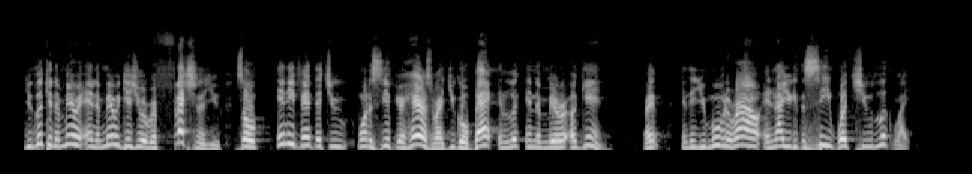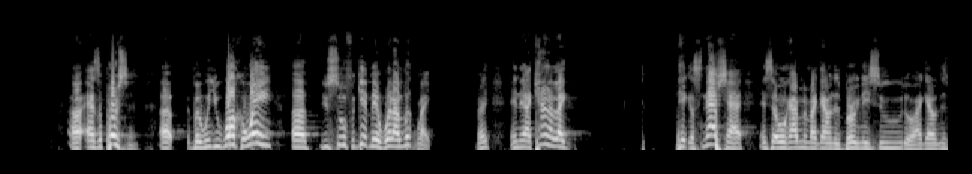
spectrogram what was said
you look in the mirror and the mirror gives you a reflection of you. So, in the event that you want to see if your hair is right, you go back and look in the mirror again, right? And then you move it around, and now you get to see what you look like uh, as a person. Uh, but when you walk away, uh, you soon forget me what I look like, right? And then I kind of like take a snapshot and say, okay, I remember I got on this burgundy suit or I got on this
